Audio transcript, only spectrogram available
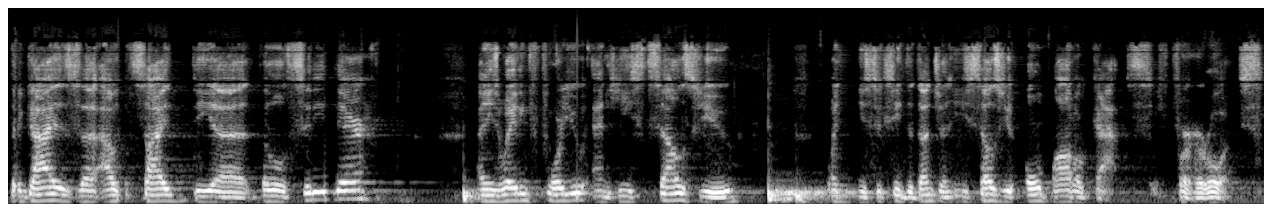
the guy is uh, outside the uh, the little city there, and he's waiting for you, and he sells you when you succeed the dungeon. He sells you old bottle caps for heroics.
